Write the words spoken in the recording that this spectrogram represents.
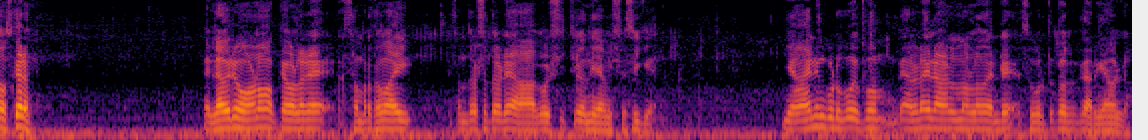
നമസ്കാരം. എല്ലാവരും ഓണമൊക്കെ വളരെ സമൃദ്ധമായി സന്തോഷത്തോടെ ആഘോഷിച്ചു എന്ന് ഞാൻ വിശ്വസിക്കുക. ഞാനും കുടുംബം ഇപ്പം കാനഡയിലാണെന്നുള്ളത് എന്റെ സുഹൃത്തുക്കൾക്കൊക്കെ അറിയാമല്ലോ.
